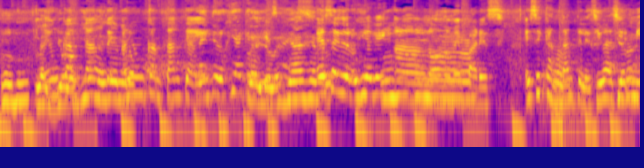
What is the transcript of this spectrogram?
Ujú, La hay un ideología de cantante, género. hay un cantante La ahí. ideología que La ideología de género. Esa ideología gay, ah, no, no me no. parece. Ese cantante les iba a decir, Quieren mi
